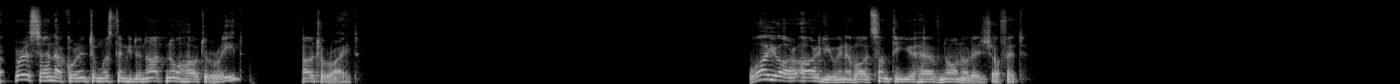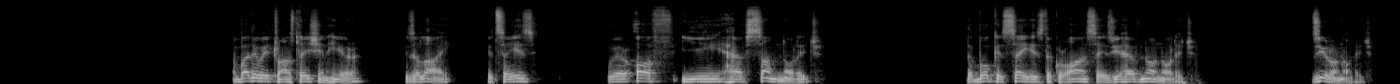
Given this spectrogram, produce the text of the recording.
a person, according to Muslim, he do not know how to read, how to write? Why you are arguing about something you have no knowledge of it? And by the way, translation here is a lie. It says, whereof ye have some knowledge. The book says, the Quran says, you have no knowledge. Zero knowledge.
